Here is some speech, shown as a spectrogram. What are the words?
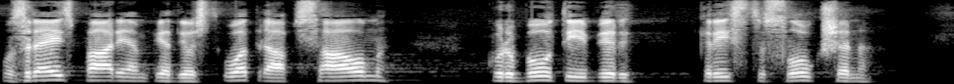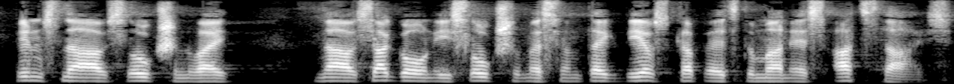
uzreiz pārējām pie 22. psalma, kuru būtība ir Kristus lūkšana, pirmsnāvis lūkšana vai nāves agonijas lūkšanu, mēs varam teikt, Dievs, kāpēc tu man esi atstājis?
